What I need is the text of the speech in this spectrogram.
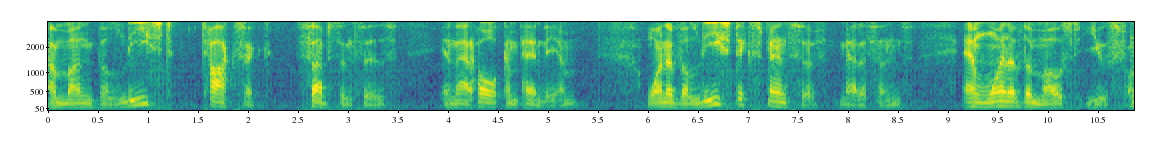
among the least toxic substances in that whole compendium, one of the least expensive medicines, and one of the most useful.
